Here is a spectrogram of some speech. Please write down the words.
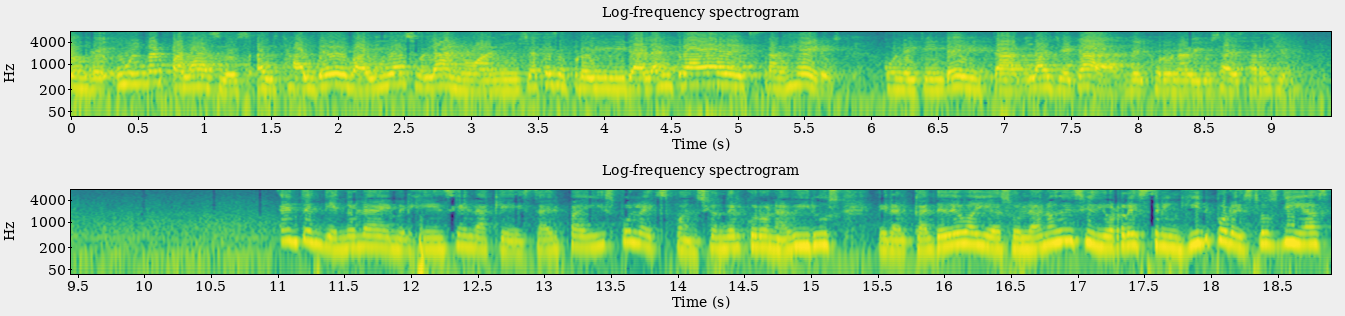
donde Ulmer Palacios, alcalde de Bahía Solano, anuncia que se prohibirá la entrada de extranjeros con el fin de evitar la llegada del coronavirus a esta región. Entendiendo la emergencia en la que está el país por la expansión del coronavirus, el alcalde de Bahía Solano decidió restringir por estos días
